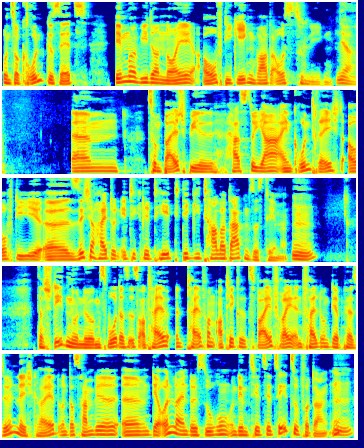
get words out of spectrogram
unser Grundgesetz immer wieder neu auf die Gegenwart auszulegen. Ja. Ähm, zum Beispiel hast du ja ein Grundrecht auf die äh, Sicherheit und Integrität digitaler Datensysteme. Mhm. Das steht nur nirgendwo. Das ist auch Teil, Teil von Artikel 2, freie Entfaltung der Persönlichkeit. Und das haben wir äh, der Online-Durchsuchung und dem CCC zu verdanken. Mhm.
